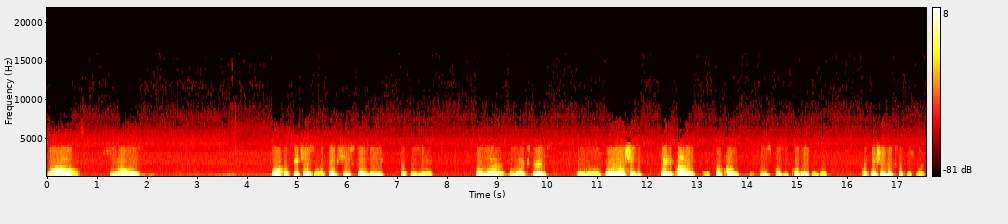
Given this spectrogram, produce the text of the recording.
while she has darker features, I think she still be accepted as white from my from my experience. And, uh, and I know she's made a comment at some point that she was supposed to be Puerto Rican, but I think she would be accepted as white.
